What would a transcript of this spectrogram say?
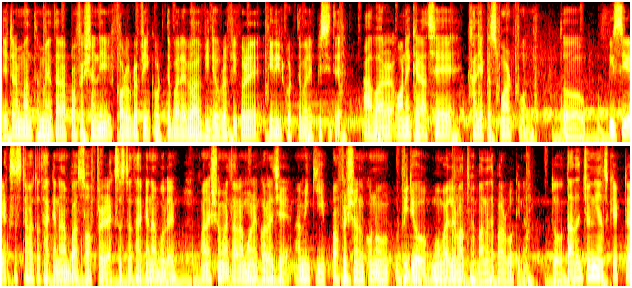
যেটার মাধ্যমে তারা প্রফেশনালি ফটোগ্রাফি করতে পারে বা ভিডিওগ্রাফি করে এডিট করতে পারে পিসিতে আবার অনেকের আছে খালি একটা স্মার্টফোন তো পিসির অ্যাক্সেসটা হয়তো থাকে না বা সফটওয়্যার অ্যাক্সেসটা থাকে না বলে অনেক সময় তারা মনে করে যে আমি কি প্রফেশনাল কোনো ভিডিও মোবাইলের মাধ্যমে বানাতে পারব কিনা। তো তাদের জন্যই আজকে একটা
